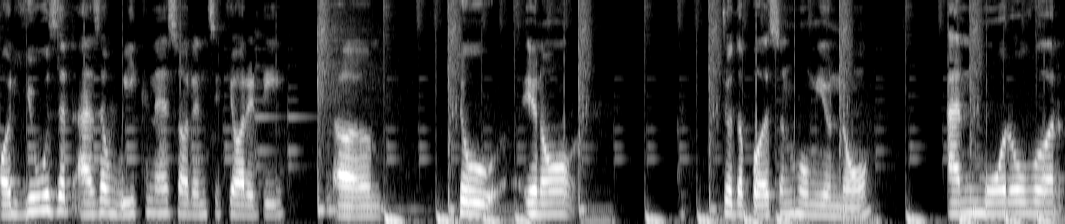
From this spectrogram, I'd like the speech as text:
or use it as a weakness or insecurity um, to you know to the person whom you know and moreover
